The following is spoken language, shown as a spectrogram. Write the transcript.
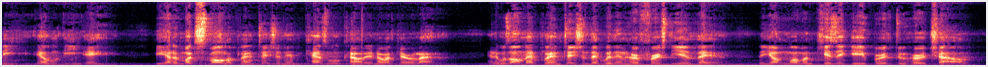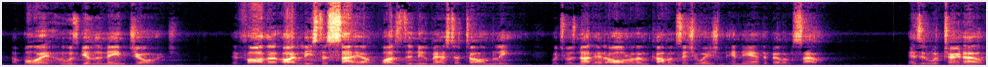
Lea, L-E-A. He had a much smaller plantation in Caswell County, North Carolina. And it was on that plantation that within her first year there, the young woman Kizzy gave birth to her child, a boy who was given the name George. The father, or at least the sire, was the new master Tom Lea, which was not at all an uncommon situation in the antebellum South. As it would turn out,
